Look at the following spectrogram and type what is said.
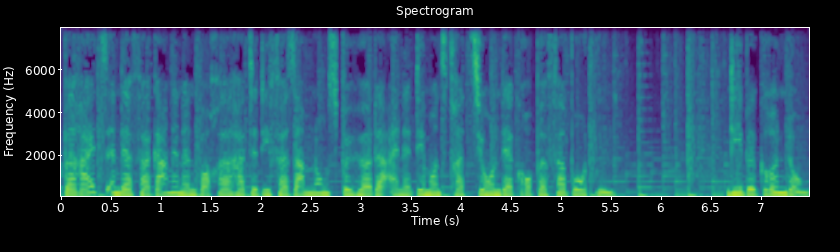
Bereits in der vergangenen Woche hatte die Versammlungsbehörde eine Demonstration der Gruppe verboten. Die Begründung,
